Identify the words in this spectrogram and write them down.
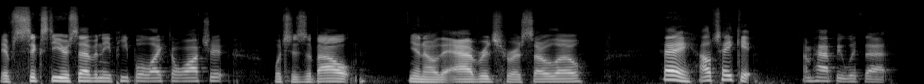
if sixty or seventy people like to watch it, which is about you know the average for a solo, hey, I'll take it. I'm happy with that.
